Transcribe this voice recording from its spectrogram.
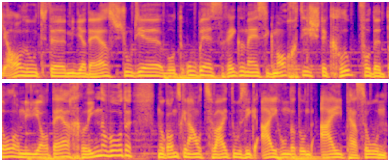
Ja, laut der Milliardärsstudie, die die UBS regelmäßig macht, ist der Club der Dollar-Milliardär kleiner geworden. Noch ganz genau 2101 Personen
